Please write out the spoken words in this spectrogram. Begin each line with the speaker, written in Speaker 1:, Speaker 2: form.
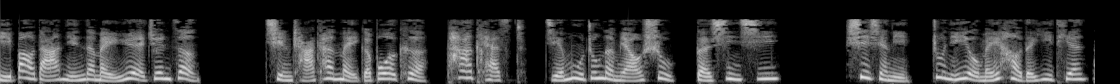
Speaker 1: 以报答您的每月捐赠，请查看每个播客 （podcast） 节目中的描述的信息。谢谢你，祝你有美好的一天。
